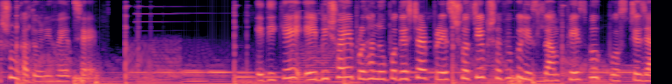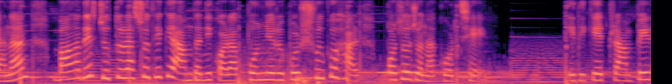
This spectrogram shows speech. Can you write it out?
আশঙ্কা তৈরি হয়েছে। এদিকে এই বিষয়ে প্রধান উপদেষ্টার প্রেস সচিব শফিকুল ইসলাম ফেসবুক পোস্টে জানান, বাংলাদেশ যুক্তরাষ্ট্র থেকে আমদানি করা পণ্যের উপর শুল্ক হার পর্যালোচনা করছে। এদিকে ট্রাম্পের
